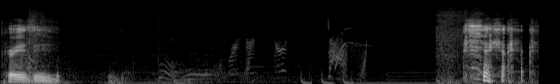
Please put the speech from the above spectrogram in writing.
crazy.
